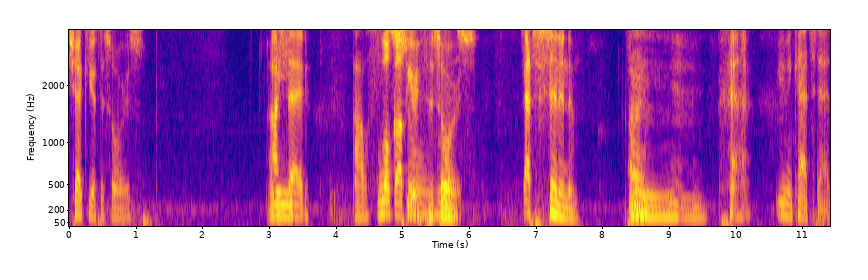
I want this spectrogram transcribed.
Check your thesaurus. I I, mean- said I'll Look up your thesaurus. that's synonym. all right. Mm. You even catch that.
